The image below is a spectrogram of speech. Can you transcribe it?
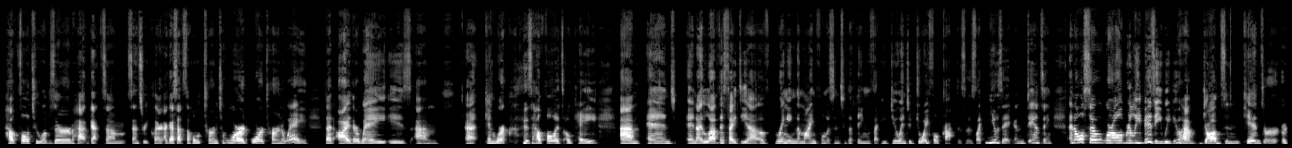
helpful to observe, have, get some sensory clarity. I guess that's the whole turn toward or turn away. That either way is um, uh, can work is helpful. It's okay, um, and and I love this idea of bringing the mindfulness into the things that you do, into joyful practices like music and dancing. And also, we're all really busy. We do have jobs and kids or, or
